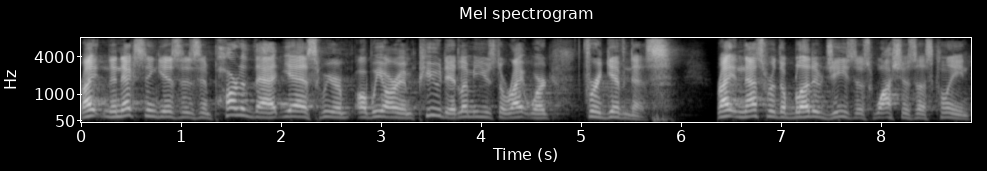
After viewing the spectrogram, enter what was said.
Right? And the next thing is, is in part of that, yes, we are, uh, we are imputed, let me use the right word, forgiveness. Right? And that's where the blood of Jesus washes us clean.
